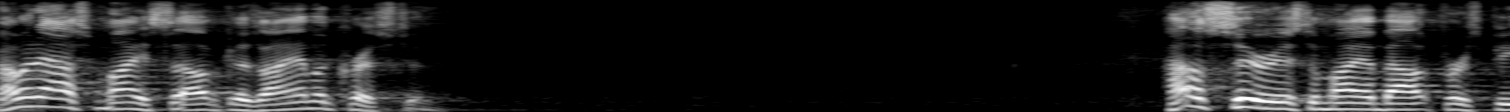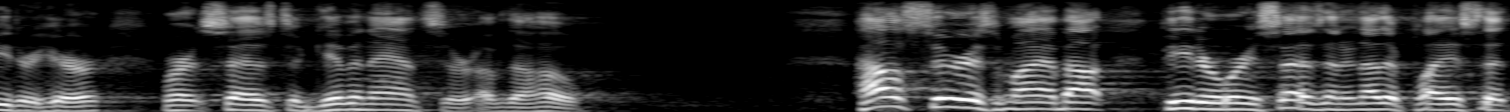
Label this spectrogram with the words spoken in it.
I'm going to ask myself because I am a Christian. How serious am I about 1 Peter here, where it says to give an answer of the hope? How serious am I about Peter, where he says in another place that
